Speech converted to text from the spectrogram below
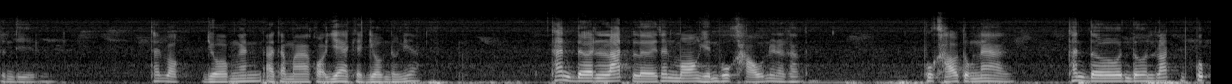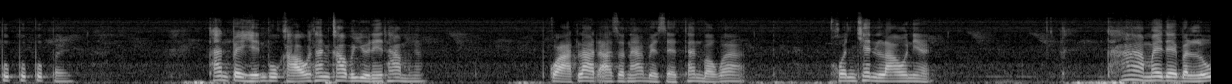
ทันทีท่านบอกโยมงั้นอาตมาขอแยกจากโยมตรงเนี้ยท่านเดินลัดเลย ท่านมองเห็นภูเขาเนี่ยนะครับ ภูเขาตรงหน้า ท่านเดินเดินลัดปุ๊บปุ๊บปุ๊บปุ๊บไป ท่านไปเห็นภูเขาท่านเข้าไปอยู่ในถ้ำครับกวาดลาดอาสนะเบ็ดเสร็จ ท่านบอกว่า คนเช่นเราเนี่ย ถ้าไม่ได้บรรลุ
